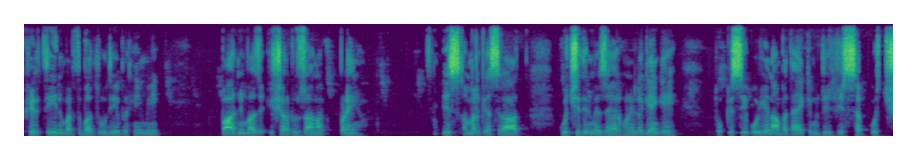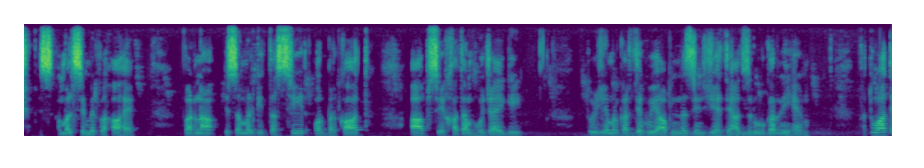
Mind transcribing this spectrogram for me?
پھر تین مرتبہ درود ابراہیمی، بعد نماز عشاء روزانہ پڑھیں۔ اس عمل کے اثرات کچھ دن میں ظاہر ہونے لگیں گے۔ تو کسی کو یہ نہ بتائیں کہ مجھے یہ سب کچھ اس عمل سے مل رہا ہے، ورنہ اس عمل کی تاثیر اور برکات آپ سے ختم ہو جائے گی۔ تو یہ عمل کرتے ہوئے آپ نے نظرین یہ احتیاط ضرور کرنی ہے۔ فتوات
